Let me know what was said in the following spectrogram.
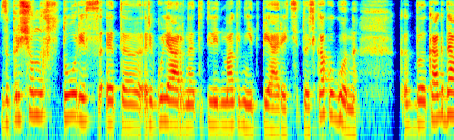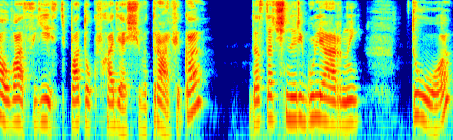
запрещенных сторис это регулярно этот лид-магнит пиарите, то есть как угодно. Как бы, когда у вас есть поток входящего трафика, достаточно регулярный, то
